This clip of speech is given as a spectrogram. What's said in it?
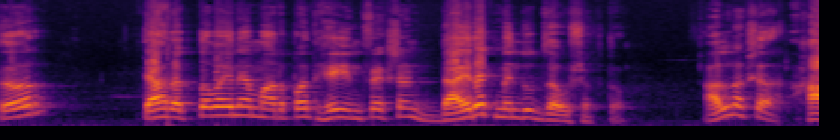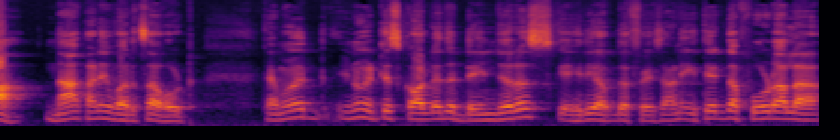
तर त्या रक्तवाहिन्यामार्फत हे इन्फेक्शन डायरेक्ट मेंदूत जाऊ शकतं. आलं लक्षात? हा नाक आणि वरचा ओठ. त्यामुळे you know it is called as a dangerous area of the face आणि इथे एकदा फोड आला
